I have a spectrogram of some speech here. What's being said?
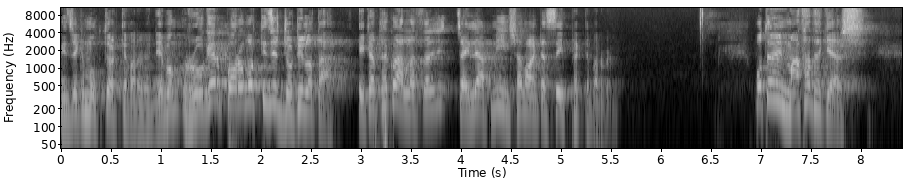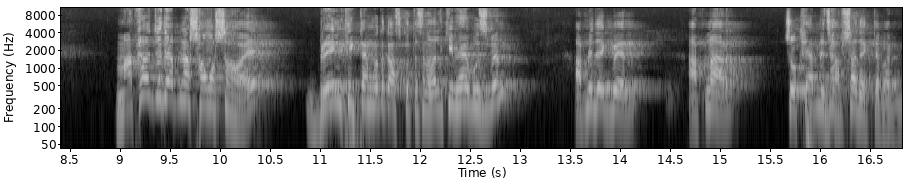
নিজেকে মুক্ত রাখতে পারবেন এবং রোগের পরবর্তী যে জটিলতা, এটা থেকেও আল্লাহ চাইলে আপনি ইনশাল্লাহ অনেকটা সেফ থাকতে পারবেন। প্রথমে মাথা থেকে আসি। মাথার যদি আপনার সমস্যা হয় ব্রেন ঠিকঠাক মতো কাজ করতেছে না, তাহলে কীভাবে বুঝবেন? আপনি দেখবেন আপনার চোখে আপনি ঝাপসা দেখতে পারেন।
